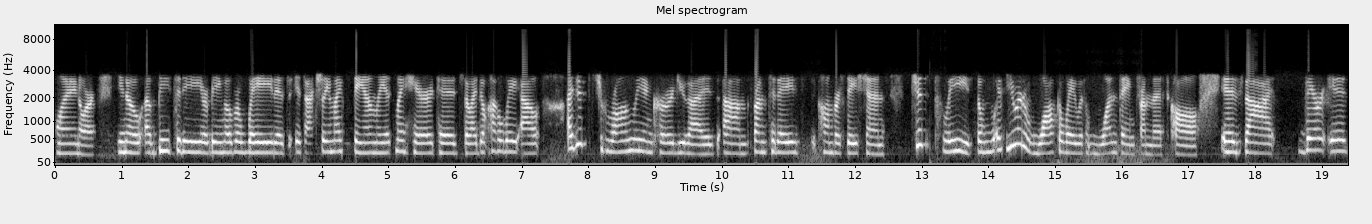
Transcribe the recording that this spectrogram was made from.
point, or you know obesity or being overweight is it's actually in my family, it's my heritage, so I don't have a way out. I just strongly encourage you guys um, from today's conversation. Just please, the, if you were to walk away with one thing from this call, is that there is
